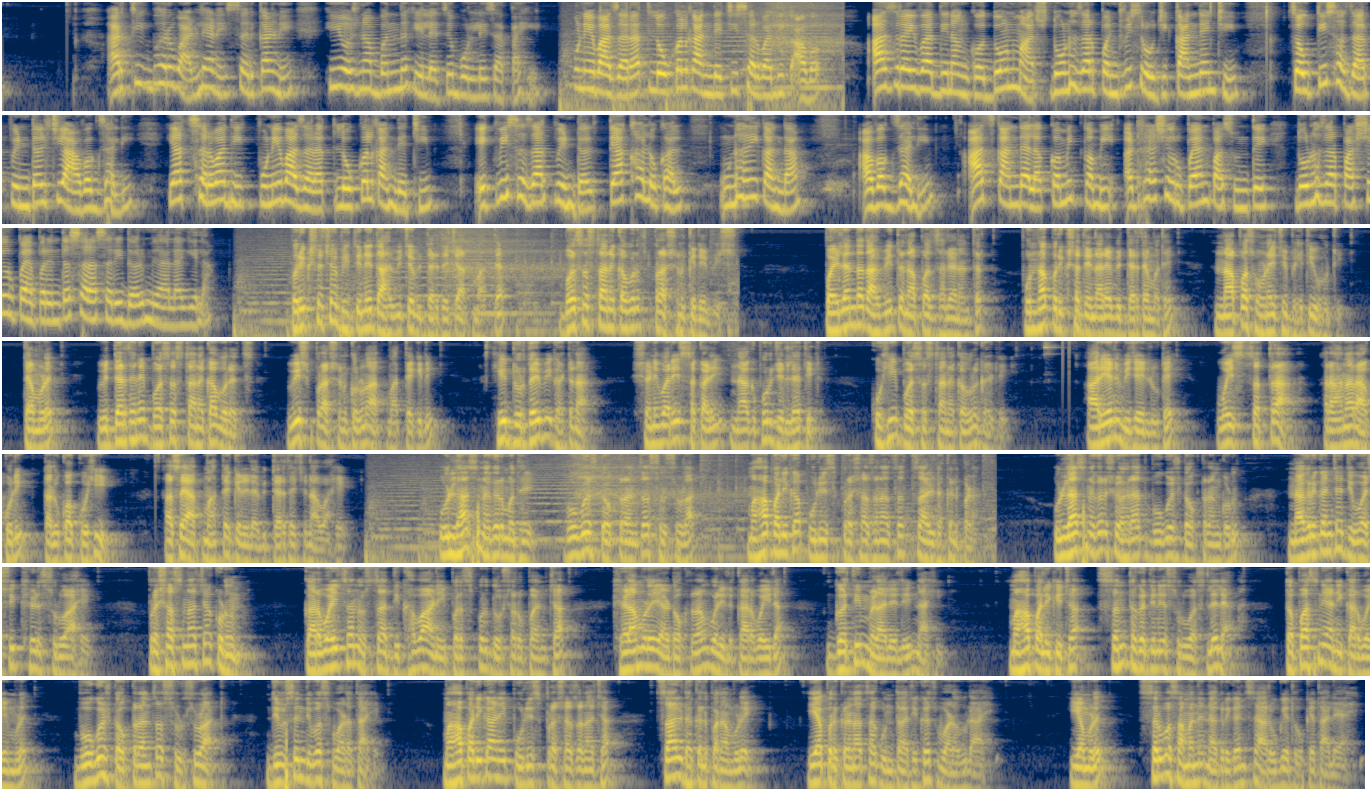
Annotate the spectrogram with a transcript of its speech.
आर्थिक भर वाढल्याने सरकारने ही योजना बंद केल्याचे बोलले जात आहे. पुणे बाजारात लोकल कांद्याची सर्वाधिक आवक आज रविवार दिनांक दोन मार्च दोन हजार पंचवीस रोजी कांद्यांची चौतीस हजार क्विंटलची आवक झाली. यात सर्वाधिक पुणे बाजारात लोकल कांद्याची एकवीस हजार क्विंटल त्या खालोखाल उन्हाळी कांदा आवक झाली. आज कांद्याला कमीत कमी अठराशे रुपयांपासून ते दोन हजार पाचशे रुपयांपर्यंत सरासरी दर मिळाला गेला. परीक्षेच्या भीतीने दहावीच्या विद्यार्थ्याची आत्महत्या बसस्थानकावरच प्राशन केले विष. पहिल्यांदा दहावीत नापास झाल्यानंतर पुन्हा परीक्षा देणाऱ्या विद्यार्थ्यामध्ये नापास होण्याची भीती होती. त्यामुळे विद्यार्थ्याने बसस्थानकावरच विष प्राशन करून आत्महत्या केली. ही दुर्दैवी घटना शनिवारी सकाळी नागपूर जिल्ह्यातील कोही बसस्थानकावर घडली. आर्यन विजय लुटे वय सतरा राहणार अकोली तालुका कोही असे आत्महत्या केलेल्या विद्यार्थ्याचे नाव आहे. उल्हासनगरमध्ये बोगस डॉक्टरांचा सुळसुळा महापालिका पोलीस प्रशासनाचा चालढकलपणा. उल्हासनगर शहरात बोगस डॉक्टरांकडून नागरिकांच्या जीवाशी खेळ सुरू आहे. प्रशासनाच्याकडून कारवाईचा नुसता दिखावा आणि परस्पर दोषारोपांच्या खेळामुळे या डॉक्टरांवरील कारवाईला गती मिळालेली नाही. महापालिकेच्या संथ गतीने सुरू असलेल्या तपासणी आणि कारवाईमुळे बोगस डॉक्टरांचा सुळसुळाट दिवसेंदिवस वाढत आहे. महापालिका आणि पोलीस प्रशासनाच्या चालढकलपणामुळे या प्रकरणाचा गुंता अधिकच वाढवला आहे. यामुळे सर्वसामान्य नागरिकांचे आरोग्य धोक्यात आले आहे.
